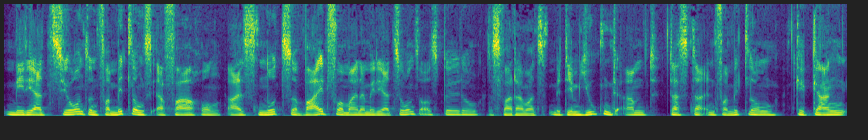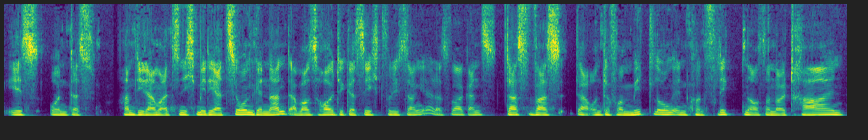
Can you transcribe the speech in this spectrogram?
Mediations- und Vermittlungserfahrung als Nutzer weit vor meiner Mediationsausbildung. Das war damals mit dem Jugendamt, das da in Vermittlung gegangen ist und das haben die damals nicht Mediation genannt, aber aus heutiger Sicht würde ich sagen, ja, das war ganz das, was da unter Vermittlung in Konflikten aus einer neutralen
